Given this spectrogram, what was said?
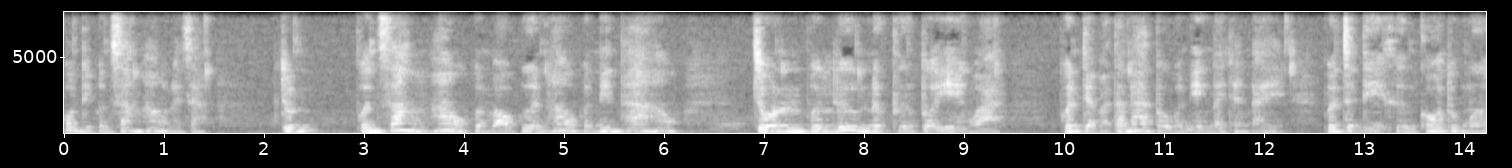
คนที่เพิ่นสร้างเฮานะจ๊ะจน พิ่นสร้างเฮ้าเพิ่นเว้าเพิ่นเฮ้าเพิ่นนิ่นท่าเฮ้าจนเพิ่นลืมนึกถึงตัวเองว่า เพิ่นจะพัฒนาตัวเพิ่นเองได้จังใดเพิ่นจะดีขึ้นก็ทุกมือ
